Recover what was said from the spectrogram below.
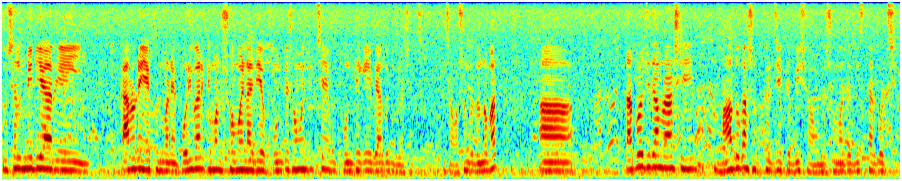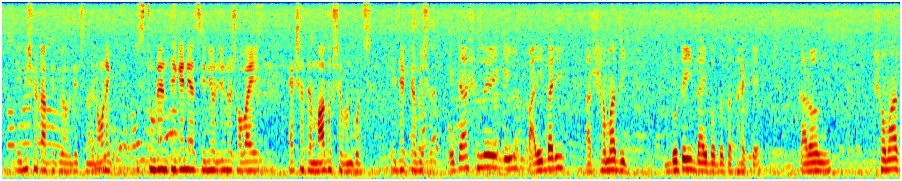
সোশ্যাল মিডিয়ার এই কারণে এখন মানে পরিবারকে মানুষ সময় না দিয়ে ফোনকে সময় দিচ্ছে এবং ফোন থেকেই ব্যাধগুলো শিখছে। আচ্ছা অসংখ্য ধন্যবাদ। তারপরে যদি আমরা আসি, মাদক আসক্তের যে একটা বিষয় আমাদের সমাজে বিস্তার করছে, এই বিষয়টা আপনি কীভাবে দেখছেন? যেন অনেক স্টুডেন্ট থেকে নিয়ে সিনিয়র জন্য সবাই একসাথে মাদক সেবন করছে, এই যে একটা বিষয়। এটা আসলে এই পারিবারিক আর সামাজিক দুটোই দায়বদ্ধতা থাকে। কারণ সমাজ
